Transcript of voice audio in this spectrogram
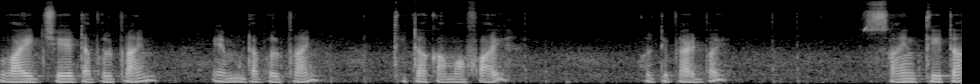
y j double prime m double prime theta comma phi multiplied by sin theta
